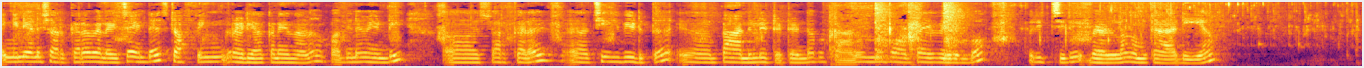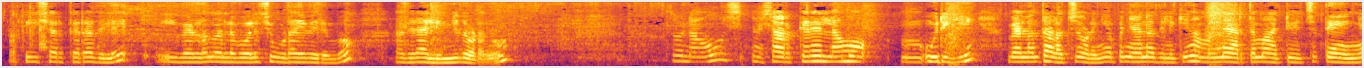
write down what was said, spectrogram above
എങ്ങനെയാണ് ശർക്കര വിളയിച്ച് അതിന്റെ സ്റ്റഫിങ് റെഡിയാക്കണേന്നാണ്. അപ്പോൾ അതിന് വേണ്ടി ശർക്കര ചീവി എടുത്ത് പാനിൽ ഇട്ടിട്ടുണ്ട്. അപ്പോൾ പാൻ ഒന്ന് ഹോട്ടായി വരുമ്പോൾ ഒരു ഇച്ചിരി വെള്ളം നമുക്ക് ആഡ് ചെയ്യാം. അപ്പോൾ ഈ ശർക്കര അതിൽ ഈ വെള്ളം നല്ലപോലെ ചൂടായി വരുമ്പോൾ അതിൽ അലിഞ്ഞു തുടങ്ങും. സോ നൗ ശർക്കര എല്ലാം ഉരുകി വെള്ളം തിളച്ചു തുടങ്ങി. അപ്പോൾ ഞാൻ അതിലേക്ക് നമ്മൾ നേരത്തെ മാറ്റി വെച്ച തേങ്ങ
